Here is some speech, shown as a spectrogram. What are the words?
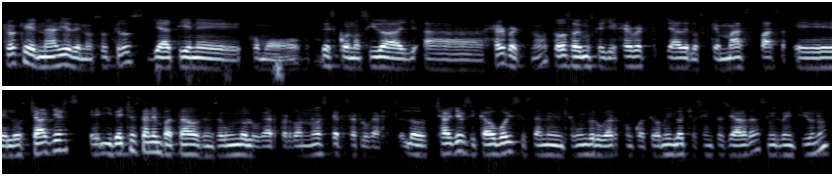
creo que nadie de nosotros ya tiene como desconocido a, Herbert, ¿no? Todos sabemos que Herbert es ya de los que más pasa. Eh, los Chargers, eh, y de hecho están empatados en segundo lugar, perdón, no es tercer lugar. Los Chargers y Cowboys están en el segundo lugar con 4.800 yardas, 2021.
